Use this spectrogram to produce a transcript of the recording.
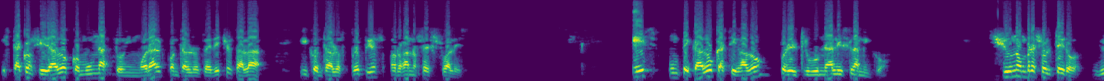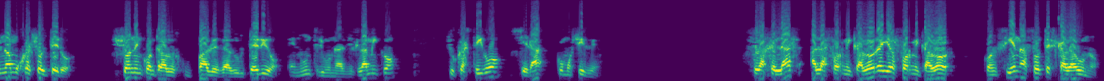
está considerado como un acto inmoral contra los derechos de Alá y contra los propios órganos sexuales. Es un pecado castigado por el Tribunal Islámico. Si un hombre soltero y una mujer soltero son encontrados culpables de adulterio en un tribunal islámico, su castigo será como sigue. Flagelad a la fornicadora y al fornicador con cien azotes cada uno.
